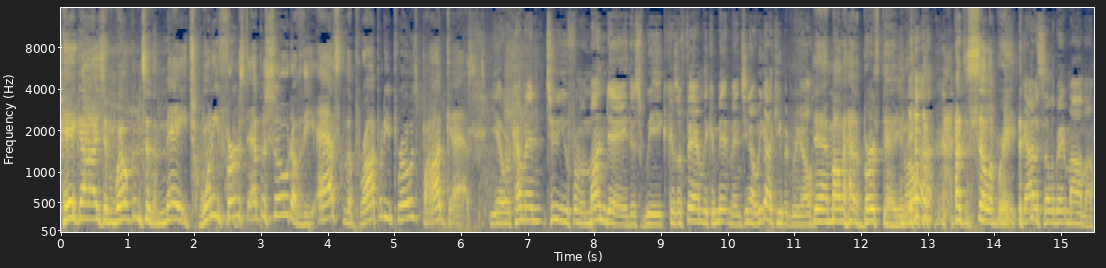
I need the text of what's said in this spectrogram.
Hey guys, and welcome to the May 21st episode of the Ask the Property Pros podcast. Yeah, we're coming to you from a Monday this week because of family commitments. You know, we got to keep it real. Yeah, Mama had a birthday, you know, had to celebrate. Got to celebrate Mama.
